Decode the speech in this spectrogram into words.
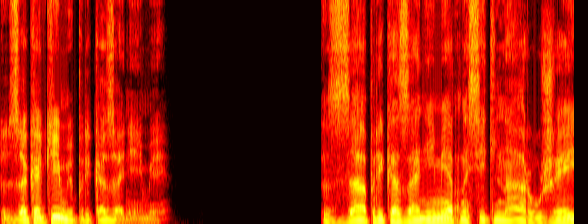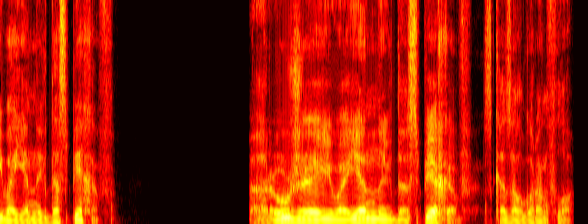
"За какими приказаниями?" "За приказаниями относительно оружия и военных доспехов." "Оружия и военных доспехов", сказал Горанфло.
